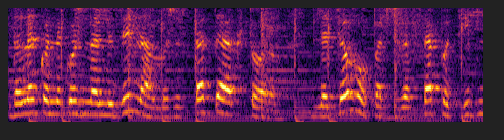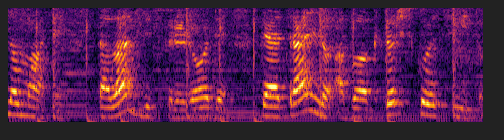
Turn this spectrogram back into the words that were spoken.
Далеко не кожна людина може стати актором. Для цього перш за все потрібно мати талант від природи, театральну або акторську освіту.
